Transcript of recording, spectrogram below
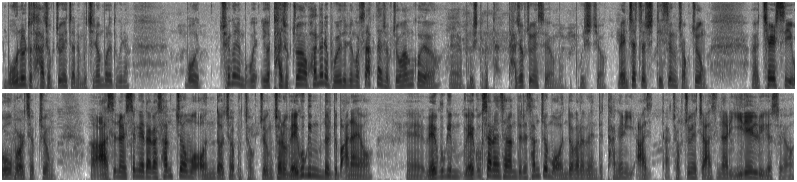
뭐 오늘도 다 적중했잖아요. 뭐 지난번에도 그냥 뭐 최근에 뭐 이거 다 적중 화면에 보여드리는 거싹 다 적중한 거예요. 예, 보시죠. 다, 다 적중했어요. 뭐 보시죠. 맨체스터 시티 승 적중, 어, 첼시 오버 적중, 어, 아스날 승에다가 3.5 언더 적, 적중. 저는 외국인 분들도 많아요. 예, 외국인 외국 사는 사람들은 3.5 언더가라 그랬는데 당연히 아, 딱 적중했죠. 아스날이 2대 1로 이겼어요.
